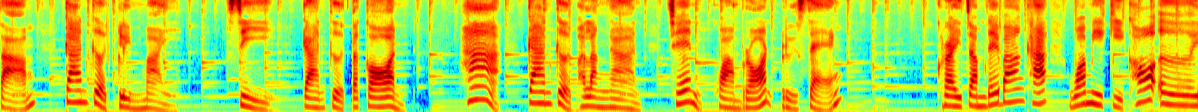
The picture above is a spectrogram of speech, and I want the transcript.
3. การเกิดกลิ่นใหม่ 4. การเกิดตะกอน 5. การเกิดพลังงาน เช่น ความร้อนหรือแสง ใครจำได้บ้างคะ ว่ามีกี่ข้อเอ่ย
